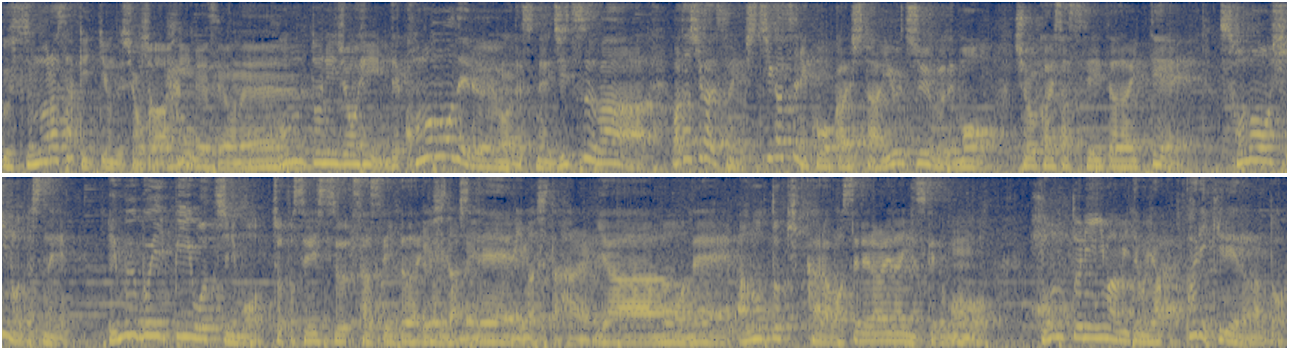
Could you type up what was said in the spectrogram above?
薄紫っていうんでしょうか。上品ですよね。本当に上品。でこのモデルはですね、実は私がですね7月に公開した YouTube でも紹介させていただいてその日のですね MVP ウォッチにもちょっと選出させていただいておりまして。ね。見ました。はい。いやーもうねあの時から忘れられないんですけども、本当に今見てもやっぱり綺麗だなと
